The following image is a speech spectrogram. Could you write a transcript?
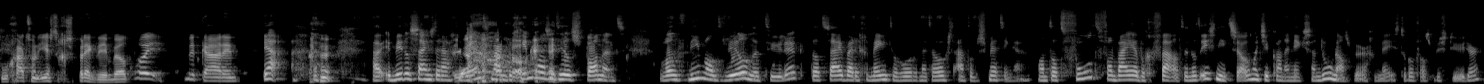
hoe gaat zo'n eerste gesprek? Je belt, hoi, met Karin. Ja, nou, inmiddels zijn ze eraan gewend, maar in het begin was het heel spannend. Want niemand wil natuurlijk dat zij bij de gemeente horen met het hoogste aantal besmettingen. Want dat voelt van wij hebben gefaald. En dat is niet zo, want je kan er niks aan doen als burgemeester of als bestuurder,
